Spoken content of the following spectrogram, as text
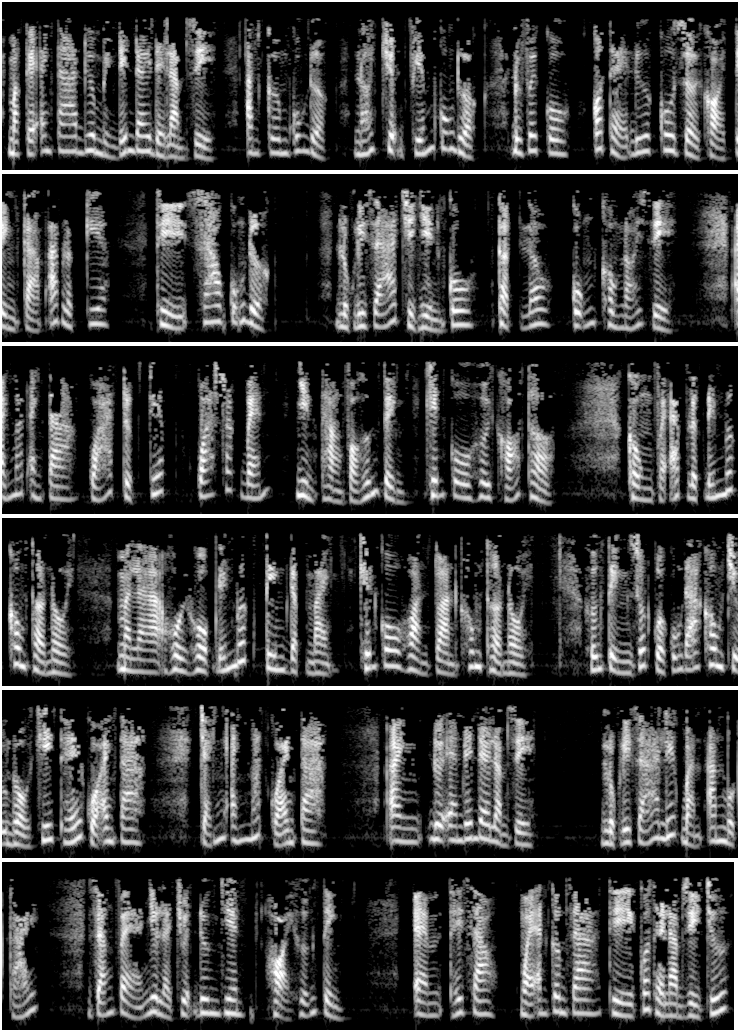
Mặc kệ anh ta đưa mình đến đây để làm gì, ăn cơm cũng được, nói chuyện phiếm cũng được, đối với cô, có thể đưa cô rời khỏi tình cảm áp lực kia, thì sao cũng được. Lục ly giá chỉ nhìn cô, thật lâu, cũng không nói gì. Ánh mắt anh ta quá trực tiếp, quá sắc bén, nhìn thẳng vào hướng tình, khiến cô hơi khó thở. Không phải áp lực đến mức không thở nổi, mà là hồi hộp đến mức tim đập mạnh, khiến cô hoàn toàn không thở nổi. Hướng tình rốt cuộc cũng đã không chịu nổi khí thế của anh ta, tránh ánh mắt của anh ta. Anh đưa em đến đây làm gì? Lục ly giá liếc bàn ăn một cái, dáng vẻ như là chuyện đương nhiên, hỏi hướng tình. Em thấy sao? Ngoài ăn cơm ra thì có thể làm gì chứ?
